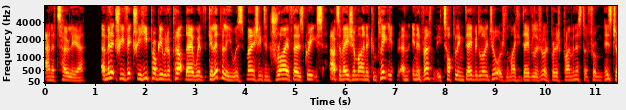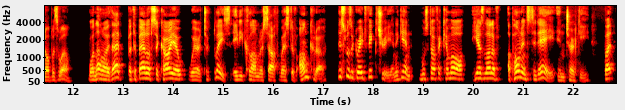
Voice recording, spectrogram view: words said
Anatolia. A military victory he probably would have put up there with Gallipoli, who was managing to drive those Greeks out of Asia Minor completely and inadvertently toppling David Lloyd George, the mighty David Lloyd George, British Prime Minister, from his job as well. Well, not only that, but the Battle of Sakarya, where it took place, 80 kilometers southwest of Ankara, this was a great victory. And again, Mustafa Kemal, he has a lot of opponents today in Turkey, but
